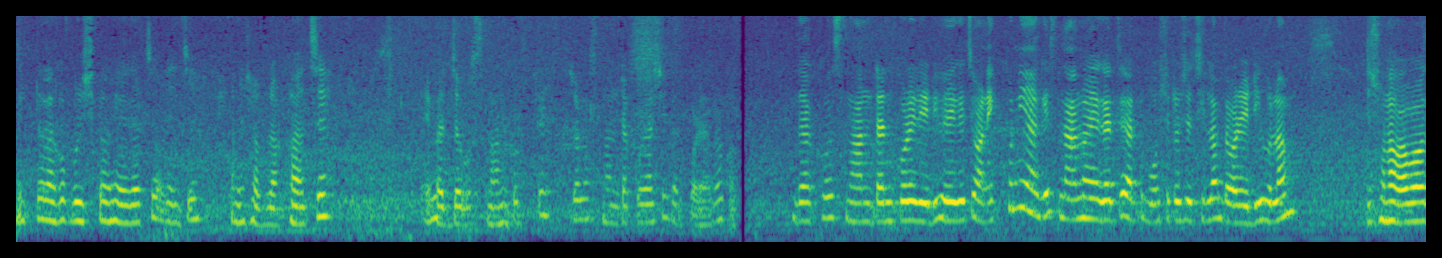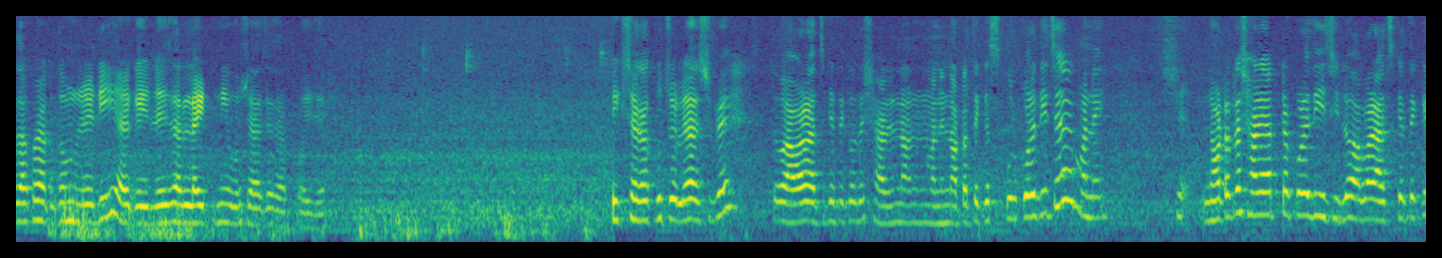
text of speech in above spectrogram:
দিকটা দেখো পরিষ্কার হয়ে গেছে, আর এই যে এখানে সব রাখা আছে। এবার যাব স্নান করতে। চলো স্নানটা করে আসি, তারপরে আবার দেখো স্নান টান করে রেডি হয়ে গেছে। অনেকক্ষণই আগে স্নান হয়ে গেছে, একটু বসে টসে ছিলাম, তারপর রেডি হলাম। সোনা বাবাও দেখো একদম রেডি, আর এই লেজার লাইট নিয়ে বসে আছে, দেখো ওই যে। রিক্সা কাকু চলে আসবে। তো আবার আজকে থেকে ওদের সাড়ে মানে নটা থেকে স্কুল করে দিয়েছে মানে নটাটা সাড়ে আটটা করে দিয়েছিল। আবার আজকে থেকে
